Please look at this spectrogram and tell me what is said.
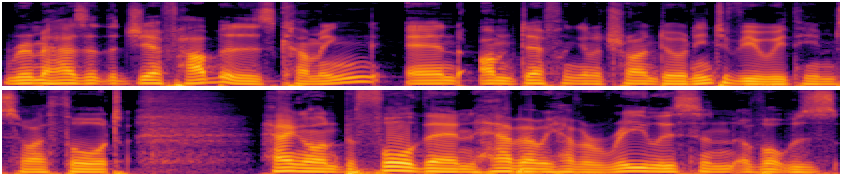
rumor has it that Jeff Hubbard is coming, and I'm definitely going to try and do an interview with him. So I thought, hang on, before then, how about we have a re-listen of what was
